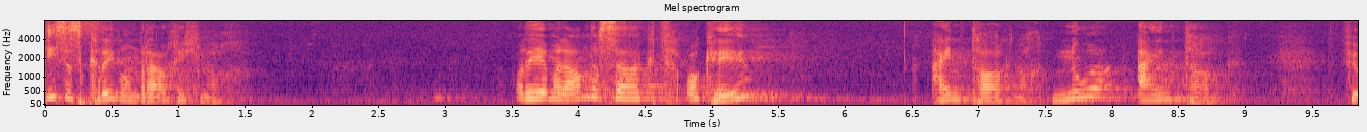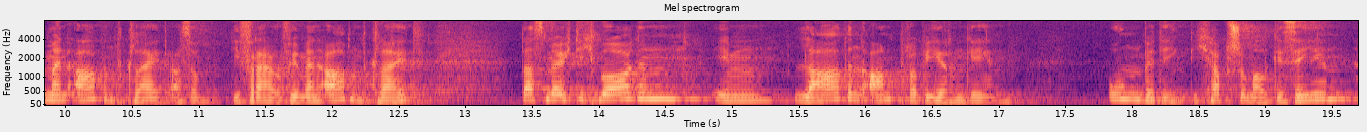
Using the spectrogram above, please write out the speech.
Dieses Kribbeln brauche ich noch. Oder jemand anders sagt, okay, ein Tag noch, nur ein Tag. Für mein Abendkleid, also die Frau, für mein Abendkleid, das möchte ich morgen im Laden anprobieren gehen. Unbedingt. Ich habe schon mal gesehen.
